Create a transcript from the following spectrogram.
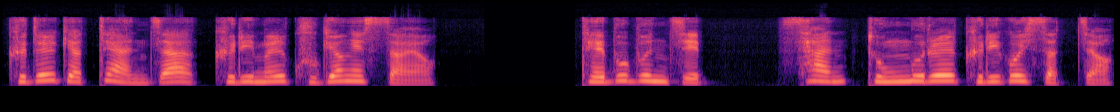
그들 곁에 앉아 그림을 구경했어요. 대부분 집, 산, 동물을 그리고 있었죠.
